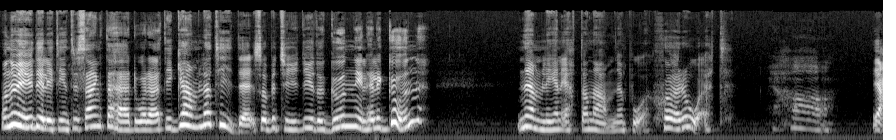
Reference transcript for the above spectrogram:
Och nu är ju det lite intressant det här då att i gamla tider så betyder ju då Gunnil, eller Gun, nämligen ett av namnen på sjörået. Jaha. Ja.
